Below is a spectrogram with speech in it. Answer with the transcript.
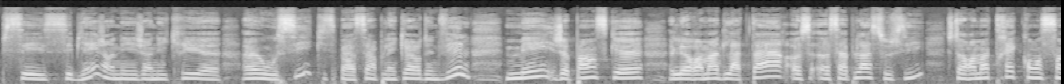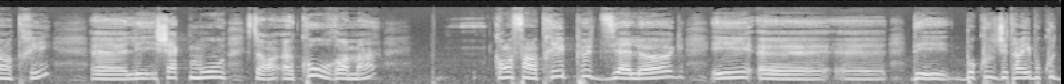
c'est, c'est bien. J'en ai, j'en ai écrit euh, un aussi qui se passait en plein cœur d'une ville. Mais je pense que le roman de la terre a, a sa place aussi. C'est un roman très concentré. Euh, chaque mot, c'est un, court roman concentré, peu de dialogue et euh, euh, beaucoup. J'ai travaillé beaucoup de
